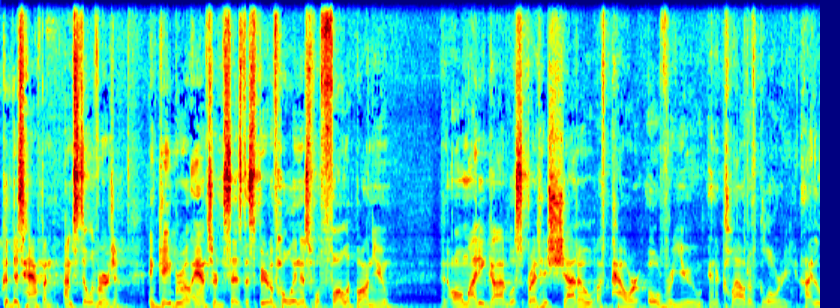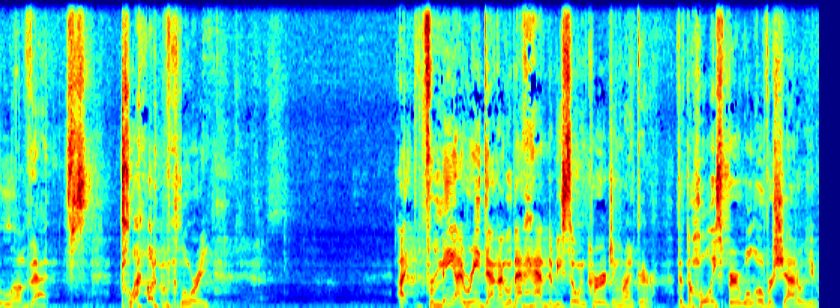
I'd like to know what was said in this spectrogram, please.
could this happen? I'm still a virgin. And Gabriel answered and says, The Spirit of holiness will fall upon you, and Almighty God will spread his shadow of power over you in a cloud of glory. I love that. Cloud of glory. I, for me, I read that and I go, that had to be so encouraging right there, that the Holy Spirit will overshadow you.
